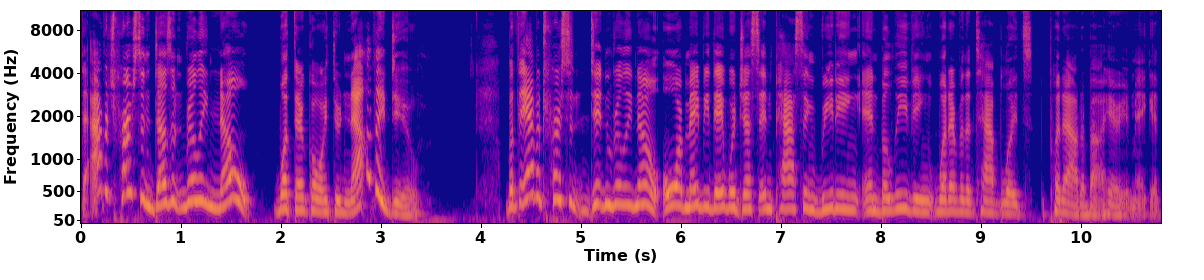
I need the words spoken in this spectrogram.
The average person doesn't really know what they're going through. Now they do. But the average person didn't really know, or maybe they were just in passing reading and believing whatever the tabloids put out about Harry and Meghan,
